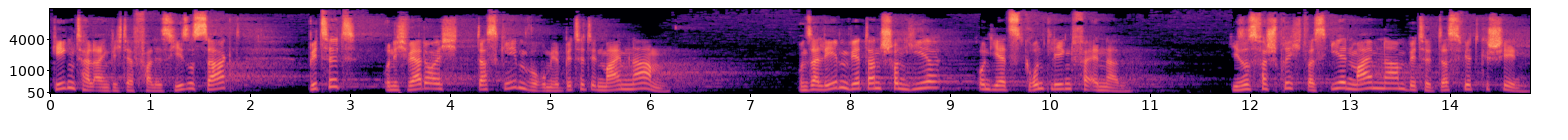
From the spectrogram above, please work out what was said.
Gegenteil eigentlich der Fall ist. Jesus sagt, bittet und ich werde euch das geben, worum ihr bittet in meinem Namen. Unser Leben wird dann schon hier und jetzt grundlegend verändern. Jesus verspricht, was ihr in meinem Namen bittet, das wird geschehen.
